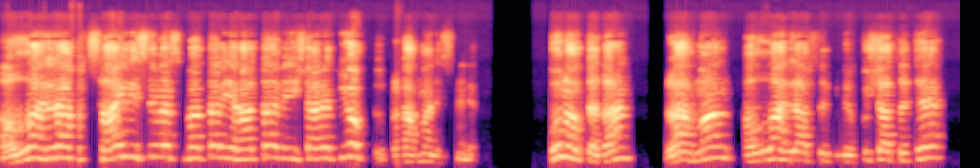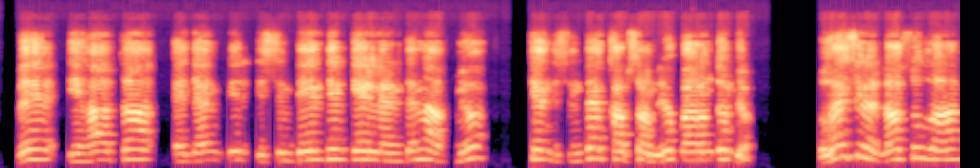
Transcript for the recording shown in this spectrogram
Allah laf sair isim ve sıfatlar ihata ve işareti yoktur Rahman isminin. Bu noktadan Rahman Allah lafzı gibi kuşatıcı ve ihata eden bir isim değildir. Diğerlerinde ne yapmıyor? Kendisinde kapsamıyor, barındırmıyor. Dolayısıyla lafzullah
